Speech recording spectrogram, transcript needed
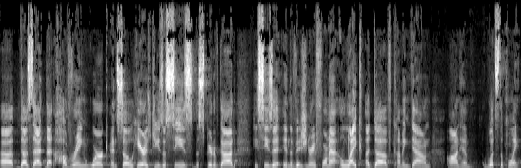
uh, does that, that hovering work. And so here, as Jesus sees the Spirit of God, he sees it in the visionary format like a dove coming down on him. What's the point?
